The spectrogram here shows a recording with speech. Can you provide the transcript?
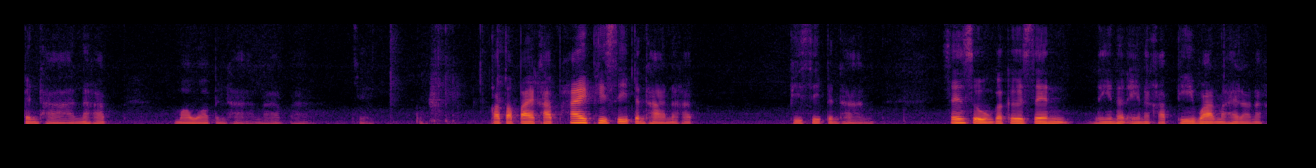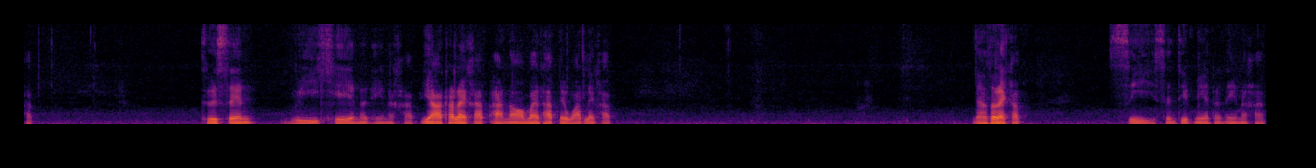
เป็นฐานนะครับมวเป็นฐานนะครับอ่าโอเคข้อต่อไปครับ ให้ PC เป็นฐานนะครับ PC เป็นฐาน เส้นสูงก็คือเส้น นี้นั่นเองนะครับ พี่วาดมาให้แล้วนะครับ คือเส้น VK นั่นเองนะครับ ยาวเท่าไหร่ครับ อ่าน้องมาทับไปวัดเลยครับ ยาวเท่าไหร่ครับ4เซนติเมตรนั่นเองนะครับ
